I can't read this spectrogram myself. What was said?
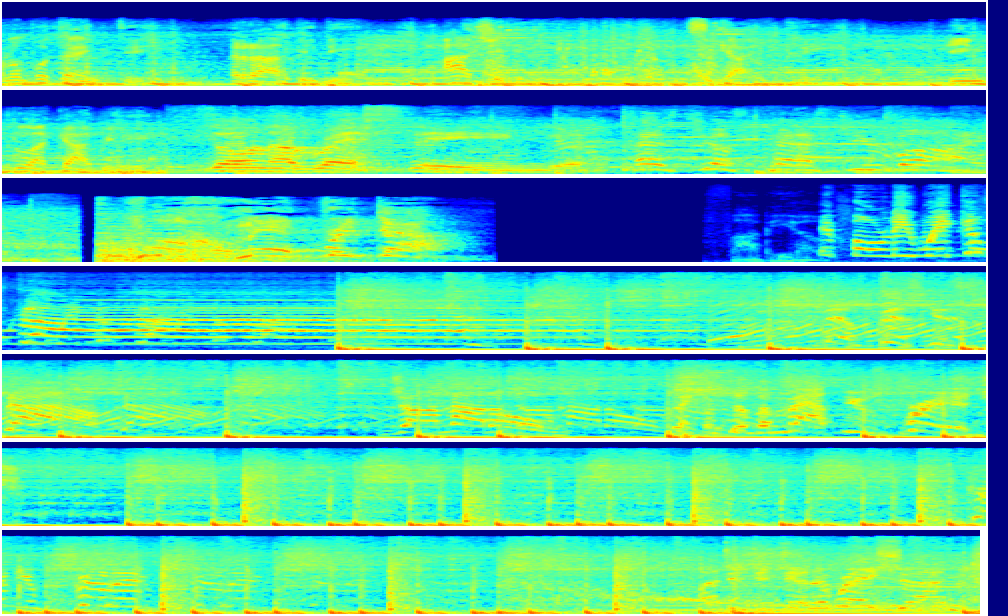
sono potenti, rapidi, agili, scaltri, implacabili. Zona Wrestling has just passed you by. Wow, man, freak out! Fabio. If only we could fly. salvation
